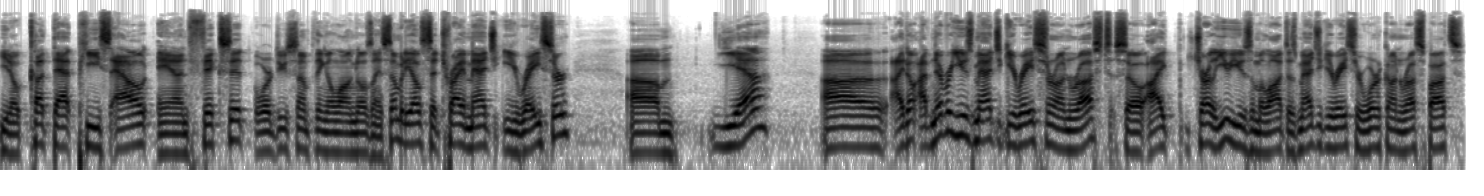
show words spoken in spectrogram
you know, cut that piece out and fix it, or do something along those lines. Somebody else said try a magic eraser. Um, yeah. Uh, I don't. I've never used Magic Eraser on Rust, so I, Charlie, you use them a lot. Does Magic Eraser work on Rust spots?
